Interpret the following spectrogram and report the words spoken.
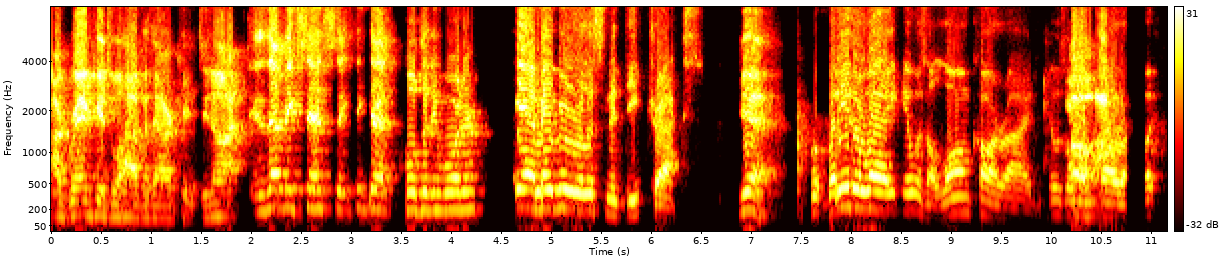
our grandkids will have with our kids. You know, does that make sense? Do you think that holds any water? Yeah, maybe we were listening to deep tracks. Yeah. But, either way, it was a long car ride. It was a long oh, car I, ride. But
